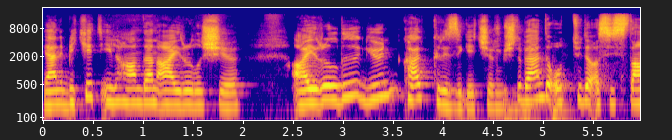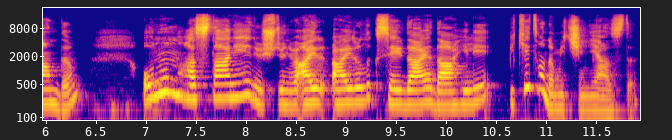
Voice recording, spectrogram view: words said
yani Biket İlhan'dan ayrılışı, ayrıldığı gün kalp krizi geçirmişti. Ben de ODTÜ'de asistandım. Onun hastaneye düştüğünü ve ayr- ayrılık sevdaya dahili Biket Hanım için yazdı.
